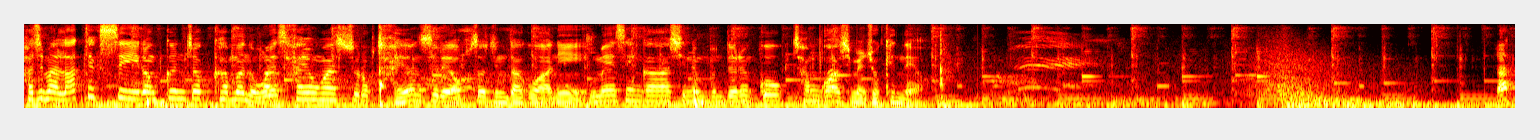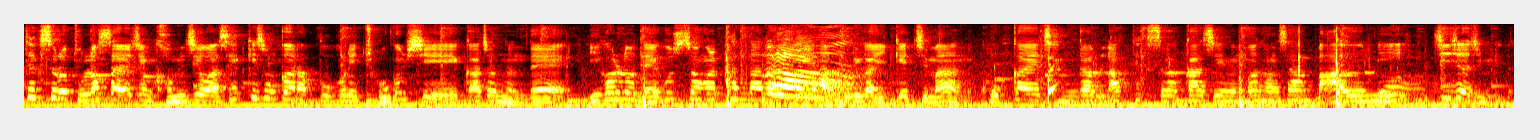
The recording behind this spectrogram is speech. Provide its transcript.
하지만 라텍스의 이런 끈적함은 오래 사용할수록 자연스레 없어진다고 하니 구매 생각하시는 분들은 꼭 참고하시면 좋겠네요. 라텍스로 둘러싸여진 검지와 새끼손가락 부분이 조금씩 까졌는데 이걸로 내구성을 판단하기에는 무리가 있겠지만 고가의 장갑 라텍스가 까지는 건 항상 마음이 찢어집니다.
